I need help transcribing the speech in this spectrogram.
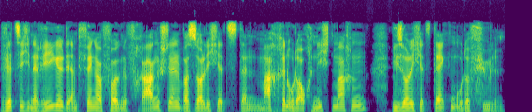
wird sich in der Regel der Empfänger folgende Fragen stellen. Was soll ich jetzt denn machen oder auch nicht machen? Wie soll ich jetzt denken oder fühlen?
